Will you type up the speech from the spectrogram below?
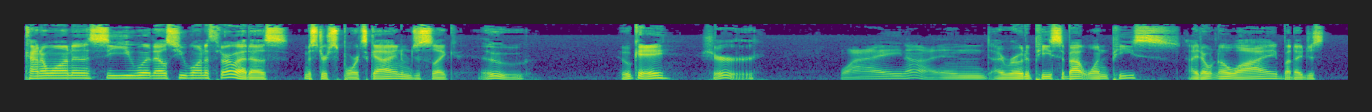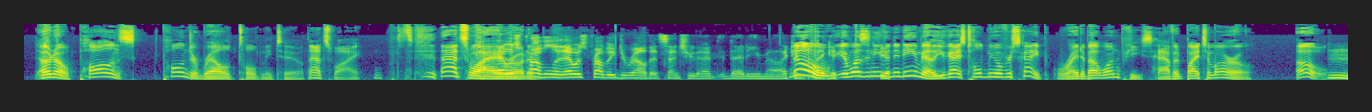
Kind of want to see what else you want to throw at us, Mr. Sports Guy. And I'm just like, ooh, okay, sure. Why not? And I wrote a piece about One Piece. I don't know why, but I just oh no, Paul and Paul and Darrell told me to. That's why. That's why I That was wrote a probably that was probably Darrell that sent you that that email. I can, no, I it wasn't even an email. You guys told me over Skype. Write about One Piece. Have it by tomorrow. Oh, Hmm.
